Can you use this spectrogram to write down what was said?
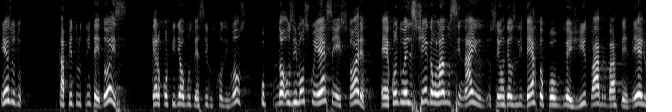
Êxodo capítulo 32, quero conferir alguns versículos com os irmãos. O, no, os irmãos conhecem a história. É, quando eles chegam lá no Sinai, o, o, Senhor Deus liberta o povo do Egito, abre o Mar Vermelho,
